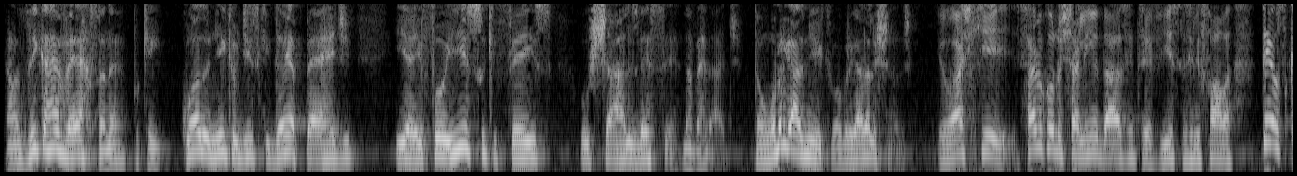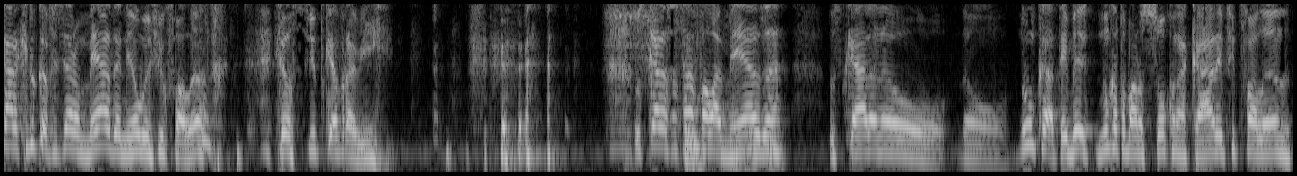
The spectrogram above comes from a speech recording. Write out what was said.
É uma zica reversa, né? Porque quando o Níquel disse que ganha, perde. E aí foi isso que fez o Charles vencer, na verdade. Então, obrigado, Níquel. Obrigado, Alexandre. Eu acho que. Sabe quando o Charlinho dá as entrevistas, ele fala: tem os caras que nunca fizeram merda nenhuma e fico falando? Eu sinto que é pra mim. Os caras só sabem falar merda. Os caras não, não. Nunca, tem, medo- nunca tomaram soco na cara e fico falando,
